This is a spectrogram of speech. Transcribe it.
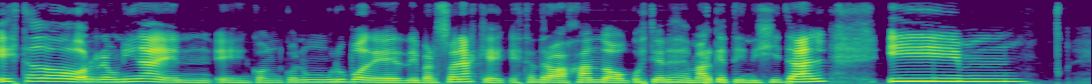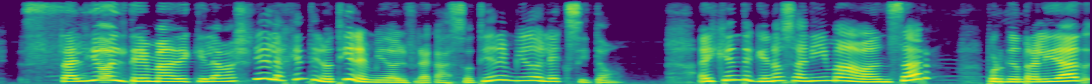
he estado reunida con, un grupo de, personas que, están trabajando cuestiones de marketing digital y mm, salió el tema de que la mayoría de la gente no tiene miedo al fracaso, tiene miedo al éxito. Hay gente que no se anima a avanzar porque en realidad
